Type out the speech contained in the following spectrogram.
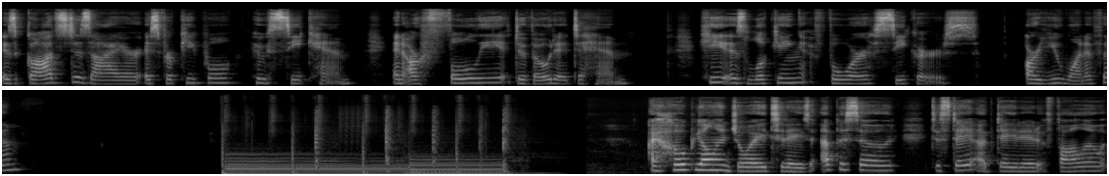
is God's desire is for people who seek Him and are fully devoted to Him. He is looking for seekers. Are you one of them? I hope y'all enjoyed today's episode. To stay updated, follow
